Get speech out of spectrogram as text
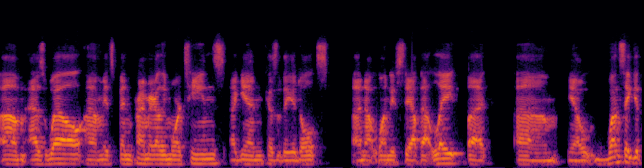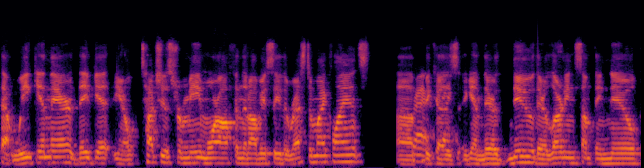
um, as well. Um, it's been primarily more teens again because of the adults uh, not wanting to stay up that late, but um, you know once they get that week in there, they get you know touches from me more often than obviously the rest of my clients uh, right. because again they're new they're learning something new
